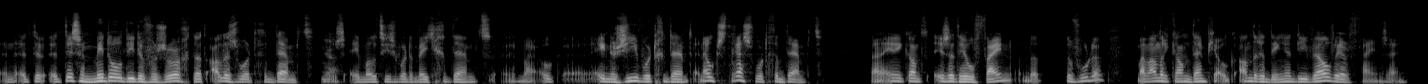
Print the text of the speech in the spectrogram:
een, het, het is een middel die ervoor zorgt dat alles wordt gedempt. Ja. Dus emoties worden een beetje gedempt, eh, maar ook energie wordt gedempt en ook stress wordt gedempt. Dus aan de ene kant is het heel fijn dat te voelen, maar aan de andere kant demp je ook andere dingen die wel weer fijn zijn.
